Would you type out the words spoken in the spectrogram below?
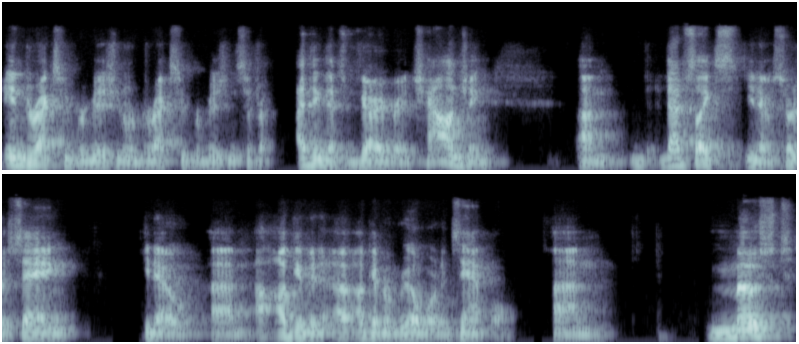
indirect supervision or direct supervision, etc. I think that's very, very challenging. Um, that's like you know, sort of saying, you know, um, I'll give it. I'll give a real world example. Um, most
